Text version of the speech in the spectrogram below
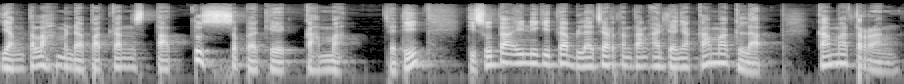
yang telah mendapatkan status sebagai kama. Jadi di suta ini kita belajar tentang adanya kama gelap, kama terang,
